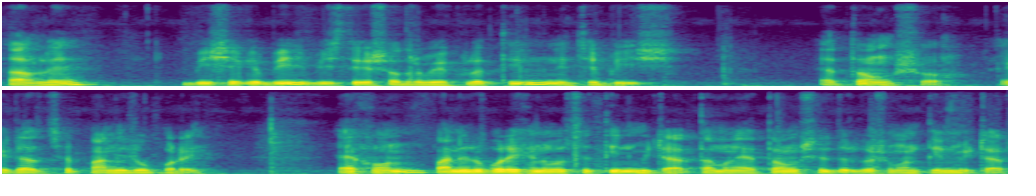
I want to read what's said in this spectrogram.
তাহলে বিশ থেকে বিশ বিশ থেকে সতেরো বিয়োগ করলে তিন, নিচে বিশ। এত অংশ, এটা হচ্ছে পানির উপরে। এখন পানির উপরে এখানে বলছে তিন মিটার, তার মানে এত অংশের দৈর্ঘ্য সমান তিন মিটার।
